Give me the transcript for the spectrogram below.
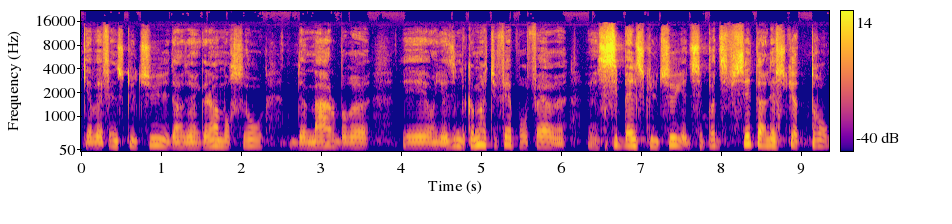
qui avait fait une sculpture dans un grand morceau de marbre et on lui a dit, mais comment tu fais pour faire une si belle sculpture? Il a dit, c'est pas difficile, t'enlèves ce qu'il y a de trop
